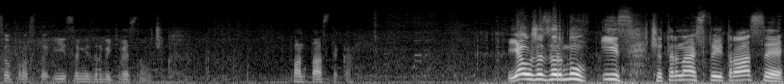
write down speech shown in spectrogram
все просто і самі зробіть висновочок. Фантастика. Я вже звернув із 14-ї траси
